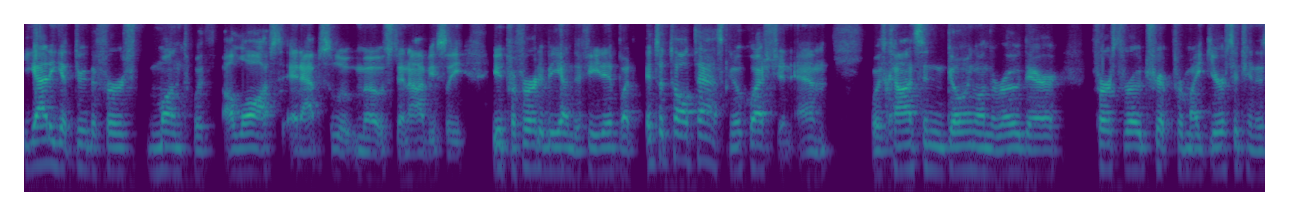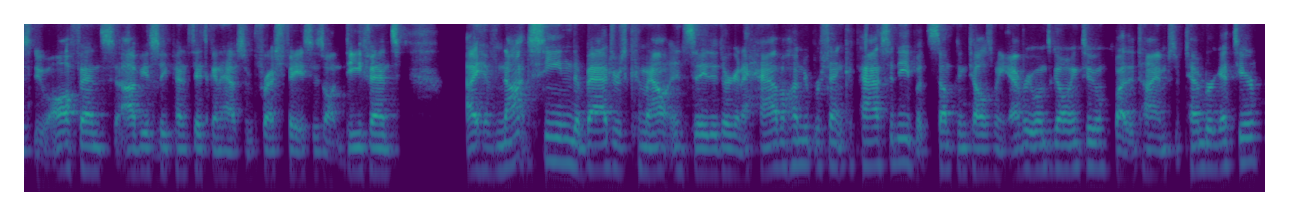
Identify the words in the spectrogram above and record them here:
you got to get through the first month with a loss at absolute most. And obviously, you'd prefer to be undefeated, but it's a tall task, no question. And Wisconsin going on the road there. First road trip for Mike Yurcich in this new offense. Obviously, Penn State's going to have some fresh faces on defense. I have not seen the Badgers come out and say that they're going to have 100% capacity, but something tells me everyone's going to by the time September gets here.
